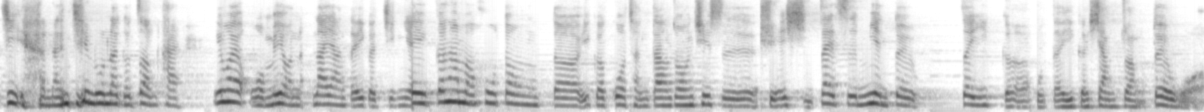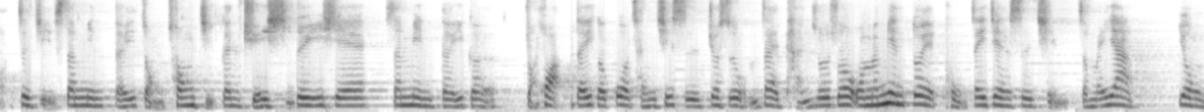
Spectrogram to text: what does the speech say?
进，很难进入那个状态，因为我没有那样的一个经验。所以跟他们互动的一个过程当中，其实学习再次面对这一个我的一个相状，对我自己生命的一种冲击跟学习，对于一些生命的一个转化的一个过程，其实就是我们在谈，就是说我们面对苦这件事情，怎么样用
